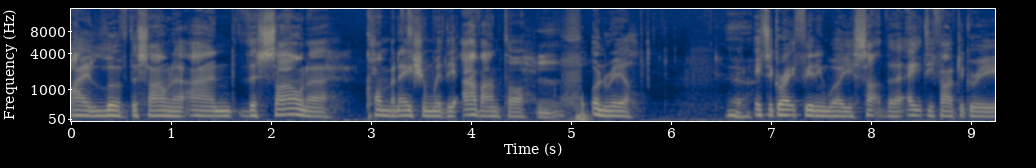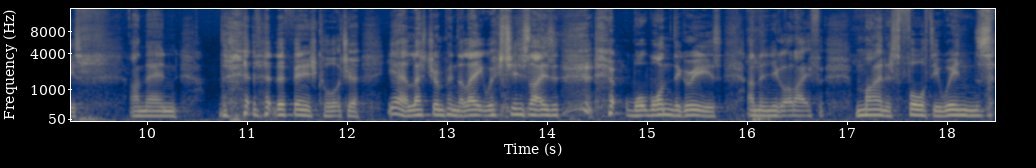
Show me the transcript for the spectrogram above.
I love the sauna and the sauna combination with the Avanto, unreal. Yeah, It's a great feeling where you sat there 85 degrees and then the, the Finnish culture, yeah, let's jump in the lake, which is like one degrees, and then you got like minus 40 winds,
